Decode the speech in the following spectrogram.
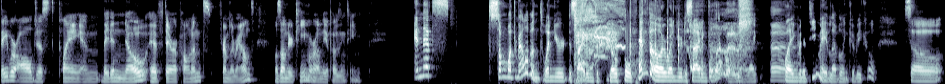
they were all just playing and they didn't know if their opponent from the round was on their team or on the opposing team. And that's somewhat relevant when you're deciding to go full tempo or when you're deciding to level. You know, like uh, playing with a teammate leveling could be cool. So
